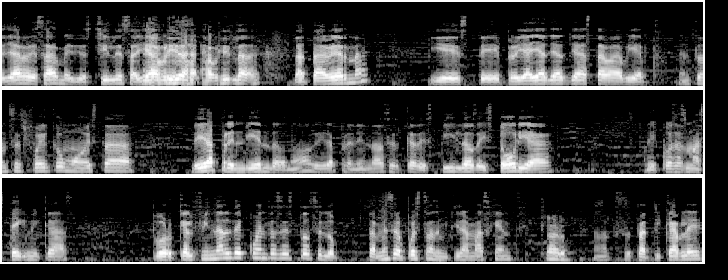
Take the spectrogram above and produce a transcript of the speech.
ya regresaba medios chiles allá a abrir, a abrir la, la taberna y este, pero ya, ya, ya, ya estaba abierto. Entonces fue como esta, de ir aprendiendo, ¿no? De ir aprendiendo acerca de estilos, de historia, de cosas más técnicas, porque al final de cuentas esto se lo, también se lo puedes transmitir a más gente. Claro. ¿no? Entonces platicarle,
